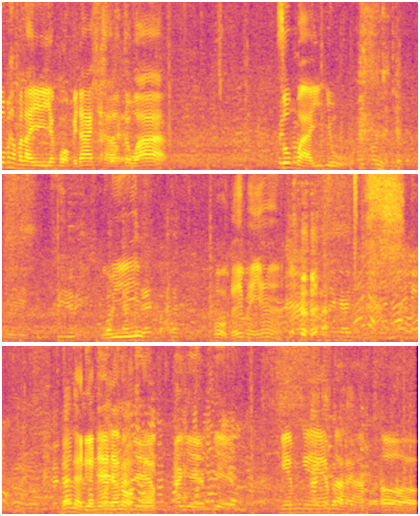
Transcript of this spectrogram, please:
ซุ่มทำอะไรยังบอกไม่ได้ครับ แต่ว่าซุ่มไว้อยู่ เป็นโปรเจกต์เกี่ยวกับเพลงซีรีส์อุ๊ย ว่าการแสดงหรือว่าอะไรบอกได้ไหมอะมันยังไงเออได้แหละเดือนหน้าแล้วหรอครับ อะแง้มแง้มเง้มเง้มนะครับเออ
